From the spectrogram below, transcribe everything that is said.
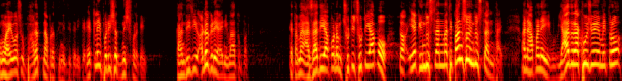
હું આવ્યો છું ભારતના પ્રતિનિધિ તરીકે. એટલે પરિષદ નિષ્ફળ ગઈ. ગાંધીજી અડગડ્યા એની વાત ઉપર. કે તમે આઝાદી આપો ને આમ છૂટી છૂટી આપો, તો એક હિન્દુસ્તાનમાંથી પાંચસો હિન્દુસ્તાન થાય. અને આપણે યાદ રાખવું જોઈએ મિત્રો,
